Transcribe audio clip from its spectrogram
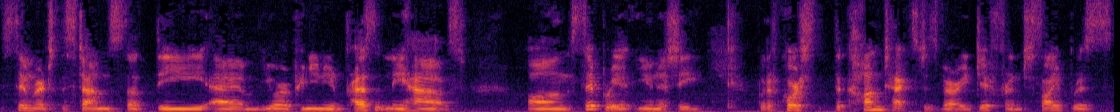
similar to the stance that the um, European Union presently have on Cypriot unity. But of course, the context is very different. Cyprus,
